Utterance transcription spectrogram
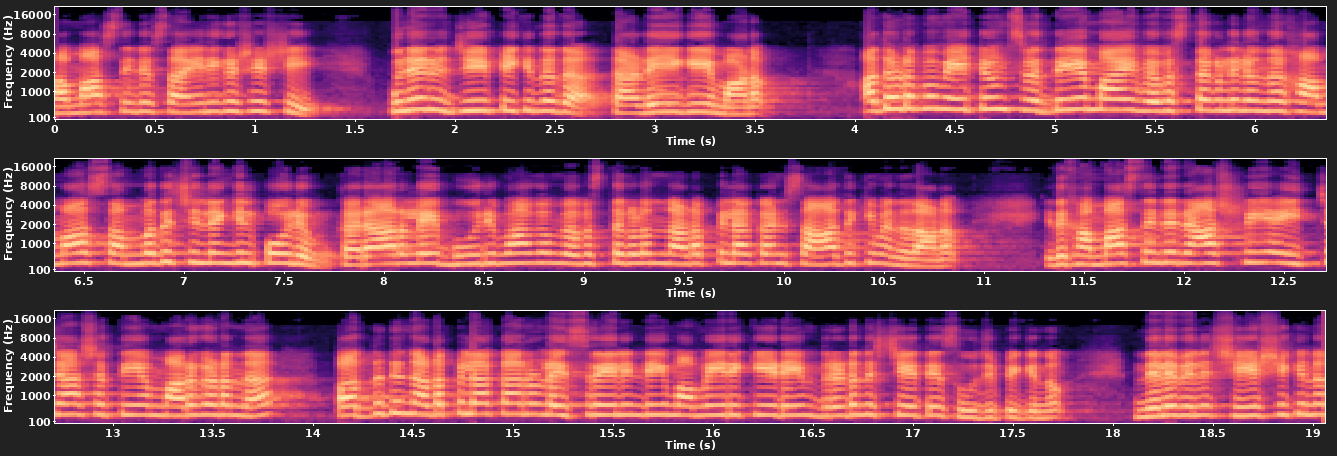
ഹമാസിന്റെ സൈനിക ശേഷി പുനരുജ്ജീവിപ്പിക്കുന്നത് തടയുകയുമാണ്. അതോടൊപ്പം ഏറ്റവും ശ്രദ്ധേയമായ വ്യവസ്ഥകളിലൊന്ന് ഹമാസ് സമ്മതിച്ചില്ലെങ്കിൽ പോലും കരാറിലെ ഭൂരിഭാഗം വ്യവസ്ഥകളും നടപ്പിലാക്കാൻ സാധിക്കുമെന്നതാണ്. ഇത് ഹമാസിന്റെ രാഷ്ട്രീയ ഇച്ഛാശക്തിയെ മറികടന്ന് പദ്ധതി നടപ്പിലാക്കാനുള്ള ഇസ്രയേലിന്റെയും അമേരിക്കയുടെയും ദൃഢനിശ്ചയത്തെ സൂചിപ്പിക്കുന്നു. നിലവിൽ ശേഷിക്കുന്ന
